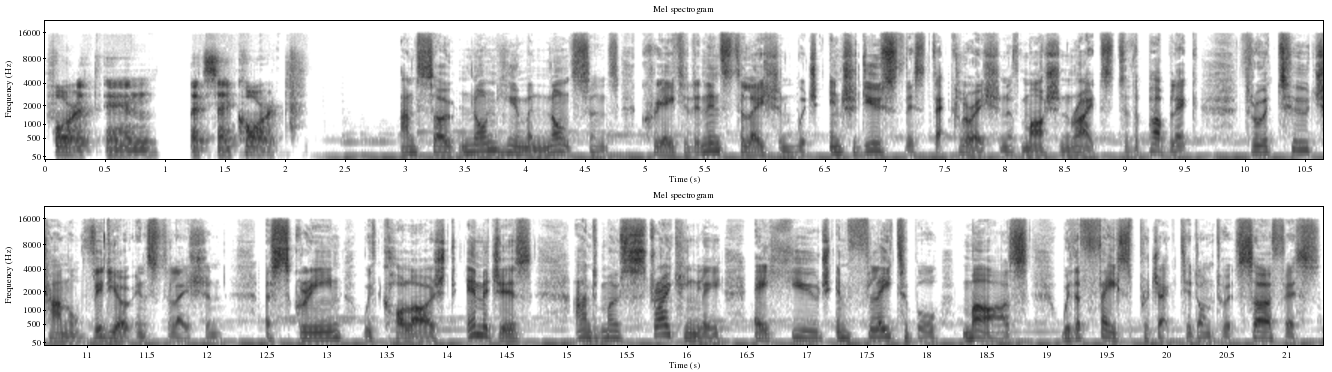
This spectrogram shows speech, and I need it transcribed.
for it in let's say court and so Non Human Nonsense created an installation which introduced this Declaration of Martian Rights to the public through a two channel video installation, a screen with collaged images, and most strikingly, a huge inflatable Mars with a face projected onto its surface.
